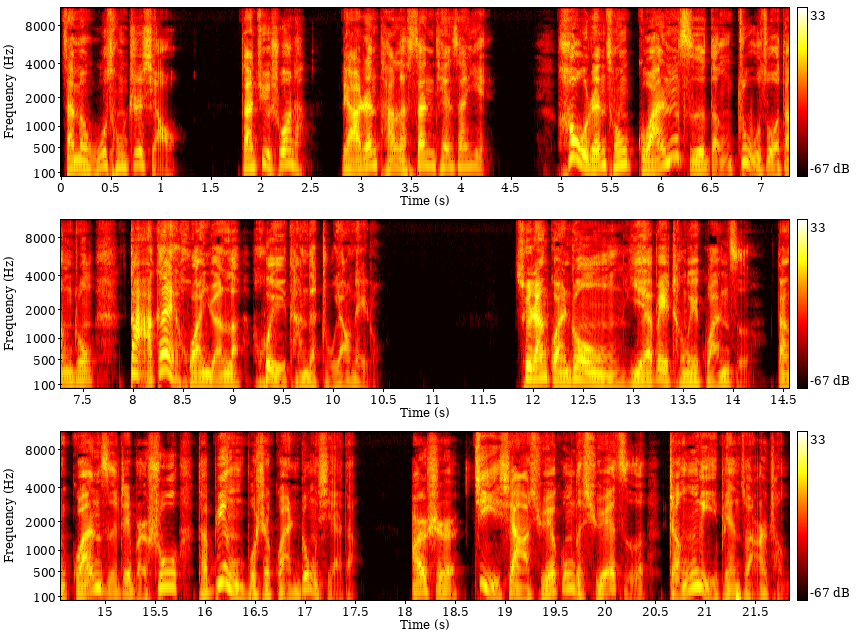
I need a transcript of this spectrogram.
咱们无从知晓。但据说呢，俩人谈了三天三夜。后人从《管子》等著作当中大概还原了会谈的主要内容。虽然管仲也被称为管子。但《管子》这本书，它并不是管仲写的，而是稷下学宫的学子整理编纂而成。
